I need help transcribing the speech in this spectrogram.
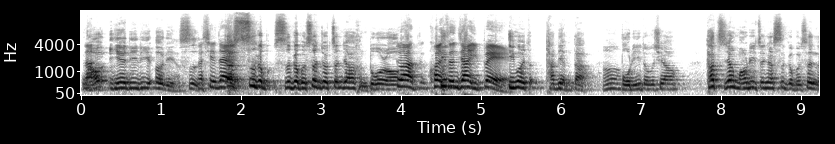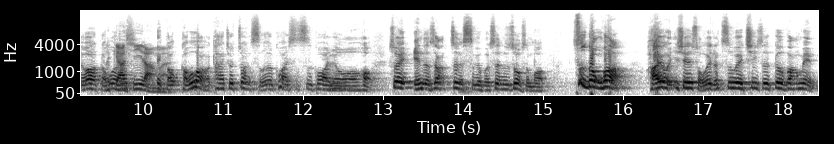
然后营业利率二点四，那现在四个十个 percent 就增加很多喽。对啊，快增加一倍。因为它量大，薄利多销，它只要毛利增加四个 percent 的话，搞不好搞搞不好它就赚十二块、十四块了哦。所以原则上这个十个 percent 是做什么？自动化，还有一些所谓的智慧汽车各方面。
